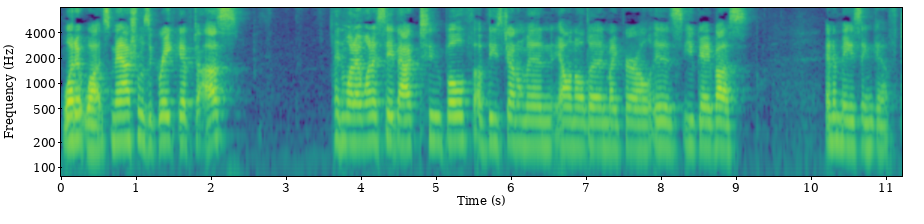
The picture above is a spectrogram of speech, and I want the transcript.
what it was. MASH was a great gift to us. And what I want to say back to both of these gentlemen, Alan Alda and Mike Farrell, is you gave us an amazing gift.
